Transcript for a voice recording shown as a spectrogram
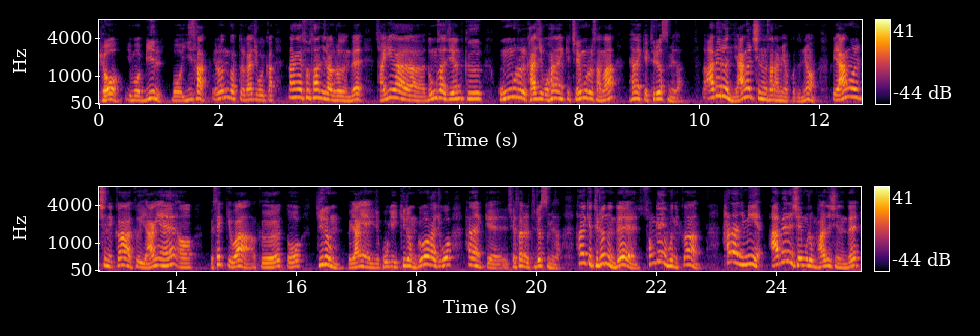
벼, 뭐 밀, 뭐 이삭 이런 것들 가지고 그러니까 땅의 소산이라 그러는데 자기가 농사 지은 그 곡물을 가지고 하나님께 제물을 삼아 하나님께 드렸습니다. 아벨은 양을 치는 사람이었거든요. 그 양을 치니까 그 양의 어, 그 새끼와 그 또 기름, 그 양의 이제 고기 기름 그걸 가지고 하나님께 제사를 드렸습니다. 하나님께 드렸는데 성경에 보니까 하나님이 아벨의 제물은 받으시는데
